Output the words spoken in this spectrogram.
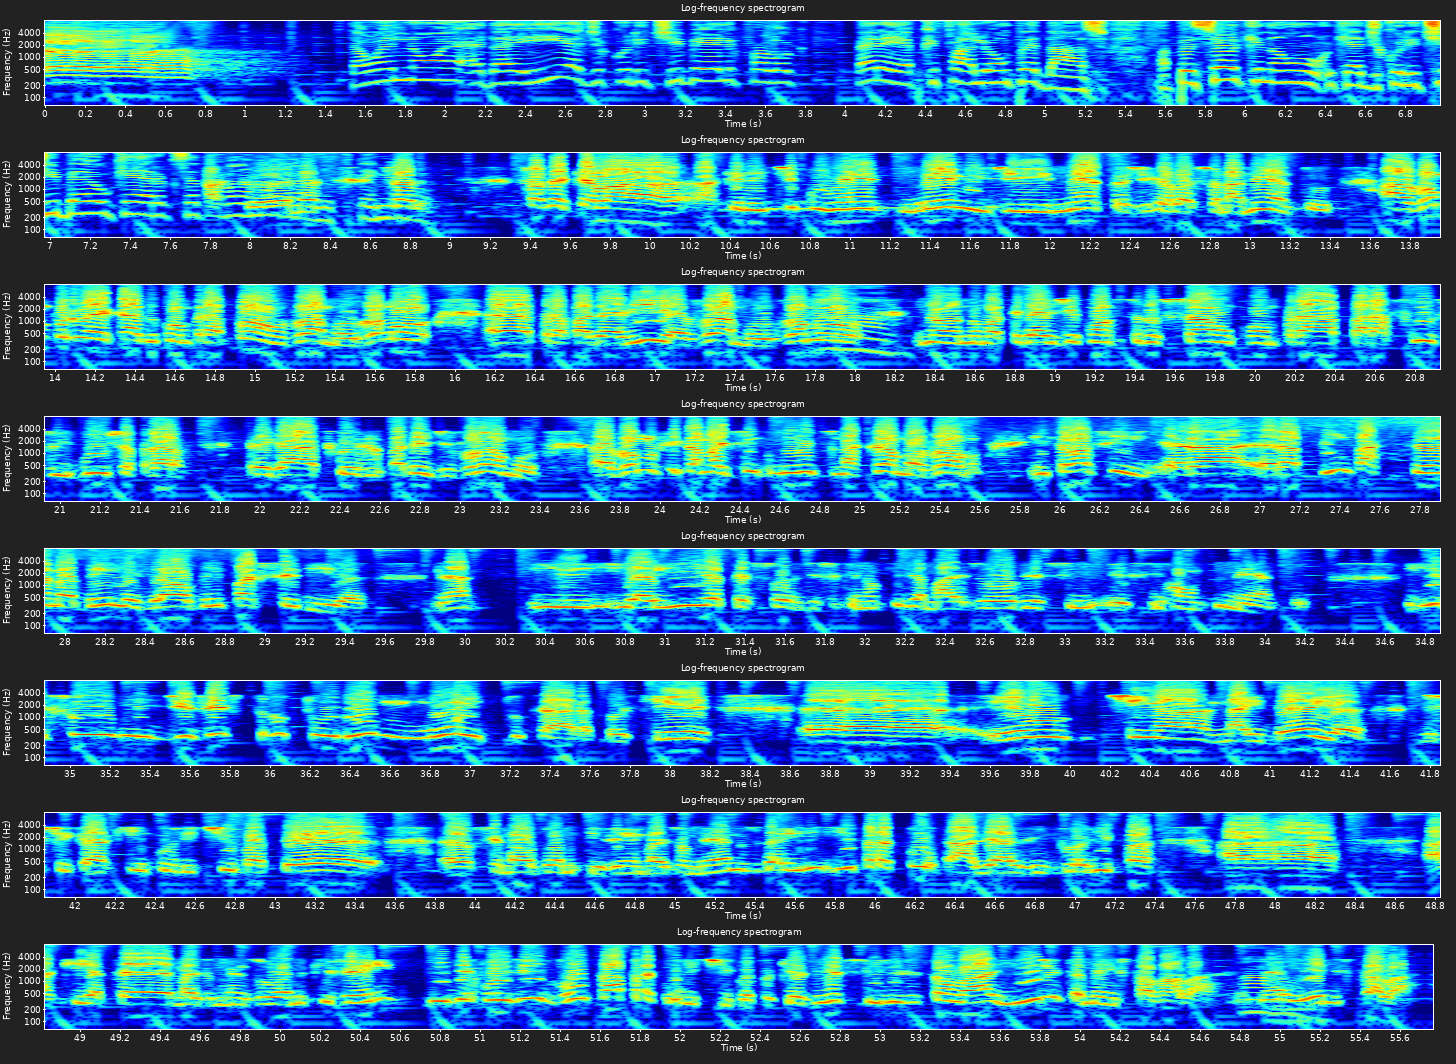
Ah, Então ele não é. Daí é de Curitiba e ele que falou que Pera aí, é porque falhou um pedaço. A pessoa que não que é de Curitiba é o que era que você tava Bacana. namorando, que terminou. Sabe, sabe aquela, aquele tipo me- meme de metas de relacionamento? Ah, vamos pro mercado comprar pão? Vamos. Vamos ah, pra padaria? Vamos. Vamos Ah. no, no material de construção comprar parafuso e bucha pra pregar as coisas na parede? Vamos. Ah, vamos ficar mais cinco minutos na cama? Vamos. Então, assim, era, era bem bacana, bem legal, bem parceria, né? E, e aí a pessoa disse que não queria mais houve esse, esse rompimento. Isso me desestruturou muito, cara, porque é, eu tinha na ideia de ficar aqui em Curitiba até é, o final do ano que vem, mais ou menos, daí ir para, aliás, em Floripa, a- aqui até mais ou menos o ano que vem, e depois ir voltar para Curitiba, porque as minhas filhas estão lá e ele também estava lá, né? Aham. E ele está lá.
